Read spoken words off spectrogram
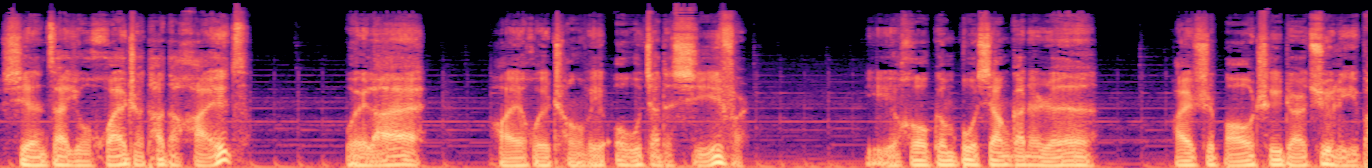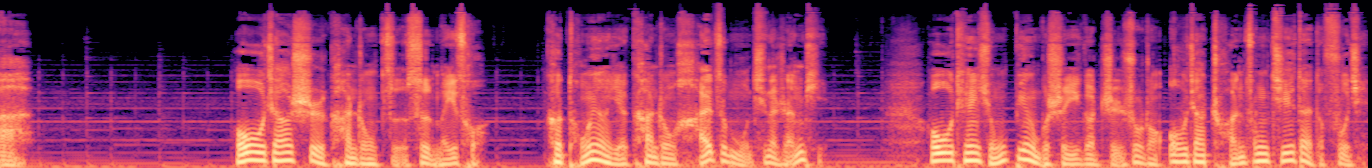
现在又怀着他的孩子，未来还会成为欧家的媳妇儿。以后跟不相干的人，还是保持一点距离吧。欧家是看重子嗣没错，可同样也看重孩子母亲的人品。欧天雄并不是一个只注重欧家传宗接代的父亲。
